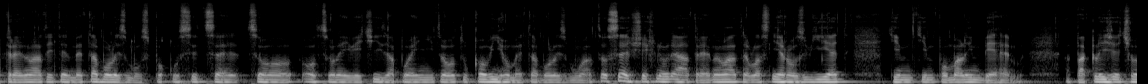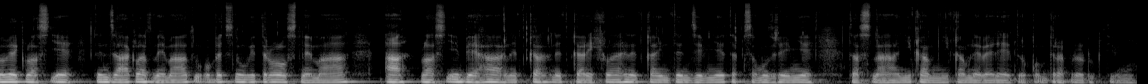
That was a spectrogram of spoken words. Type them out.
trénovat i ten metabolismus, pokusit se co, o co největší zapojení toho tukového metabolismu. A to se všechno dá trénovat a vlastně rozvíjet tím, tím pomalým během. A pak, když člověk vlastně ten základ nemá, tu obecnou vytrvalost nemá a vlastně běhá hnedka, hnedka rychle, hnedka intenzivně, tak samozřejmě ta snaha nikam, nikam nevede, je to kontraproduktivní.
